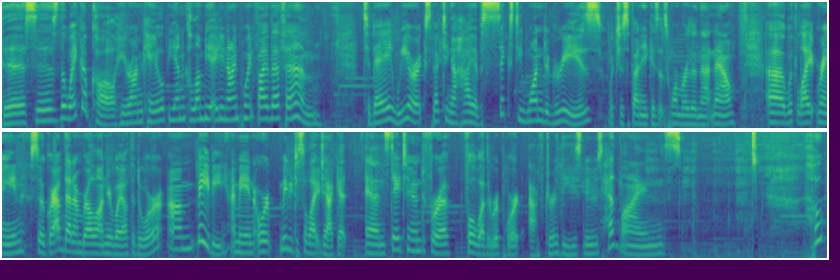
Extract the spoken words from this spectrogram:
This is the wake up call here on KOPN Columbia 89.5 FM. Today, we are expecting a high of 61 degrees, which is funny because it's warmer than that now, uh, with light rain. So grab that umbrella on your way out the door. Um, maybe, I mean, or maybe just a light jacket. And stay tuned for a full weather report after these news headlines. Hope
